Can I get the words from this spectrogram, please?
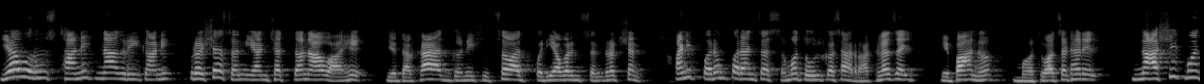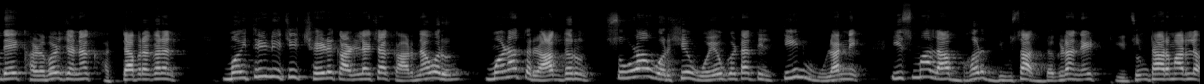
यावरून स्थानिक नागरिक आणि प्रशासन यांच्यात तणाव आहे. येत्या काळात गणेश उत्सवात पर्यावरण संरक्षण आणि परंपरांचा समतोल कसा राखला जाईल हे पाहणं महत्वाचं ठरेल. नाशिकमध्ये खळबळजनक हत्या प्रकरण मैत्रिणीची छेड काढल्याच्या कारणावरून मनात राग धरून सोळा वर्षे वयोगटातील तीन मुलांनी इस्माला भर दिवसा दगडाने ठेचून ठार मारलं.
